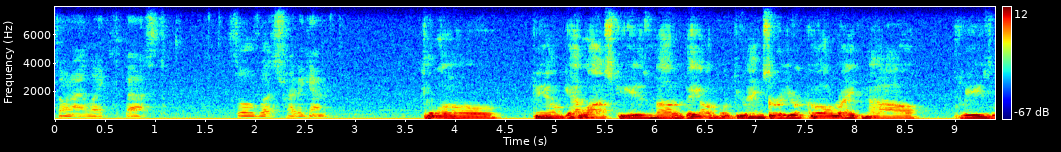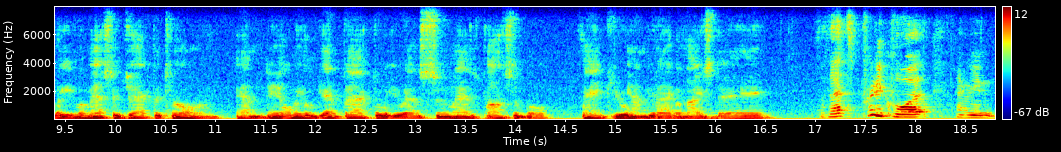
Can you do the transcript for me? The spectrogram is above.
the one I like the best. So let's try it again. Hello. Dale Galowski is not available to answer your call right now. Please leave a message at the tone, and Dale will get back to you as soon as possible. Thank you and have a nice day. So that's pretty cool. I mean,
